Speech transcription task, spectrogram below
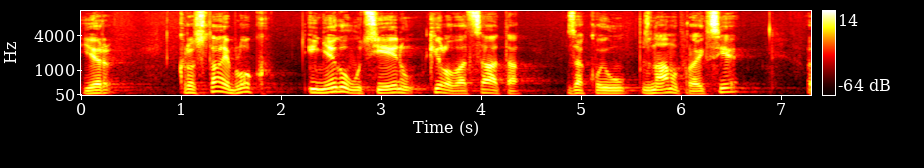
jer kroz taj blok i njegovu cijenu kilovat sata za koju znamo projekcije, E,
